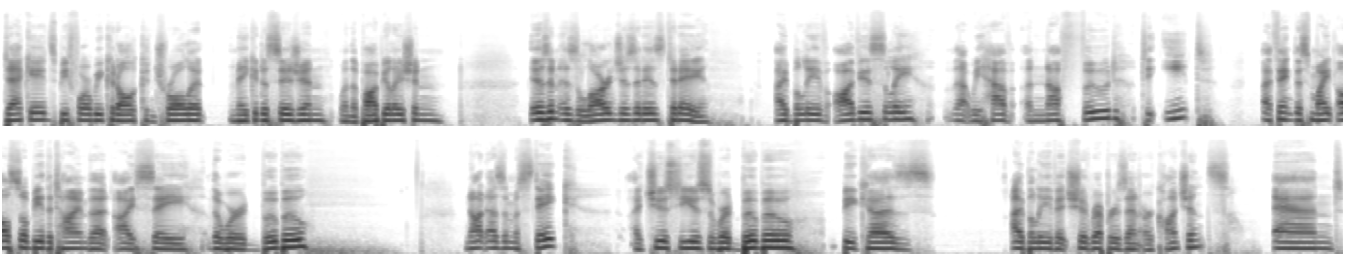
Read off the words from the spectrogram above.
decades before we could all control it, make a decision when the population isn't as large as it is today. I believe, obviously, that we have enough food to eat. I think this might also be the time that I say the word boo boo. Not as a mistake. I choose to use the word boo boo because I believe it should represent our conscience. And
